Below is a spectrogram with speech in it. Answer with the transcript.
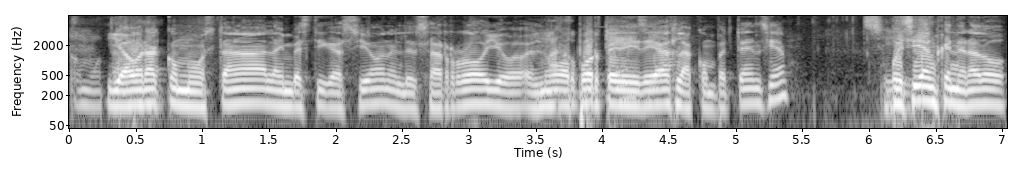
como Y tal, ahora como está la investigación, el desarrollo, el nuevo aporte de ideas, la competencia, Sí. pues sí han generado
